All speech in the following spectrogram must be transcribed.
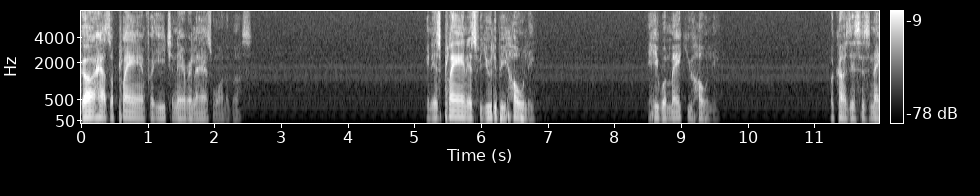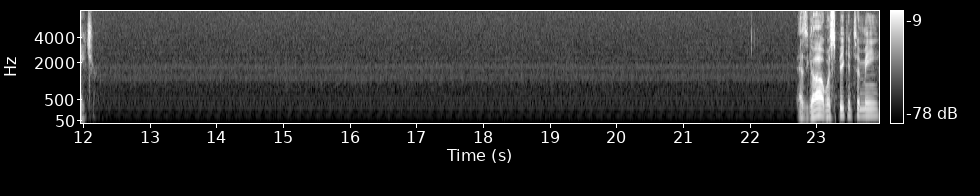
God has a plan for each and every last one of us. And his plan is for you to be holy. He will make you holy because it's his nature. As God was speaking to me,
